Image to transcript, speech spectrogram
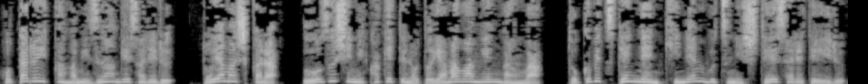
ホタルイカが水揚げされる富山市から魚津市にかけての富山湾沿岸は特別天然記念物に指定されている。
